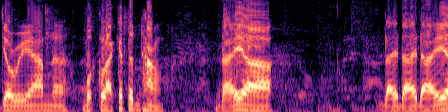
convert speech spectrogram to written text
cho Real uh, vực lại cái tinh thần để uh, để để để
